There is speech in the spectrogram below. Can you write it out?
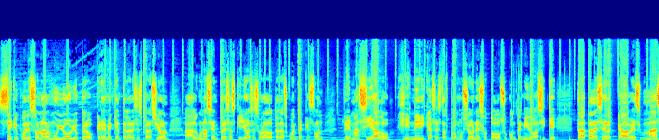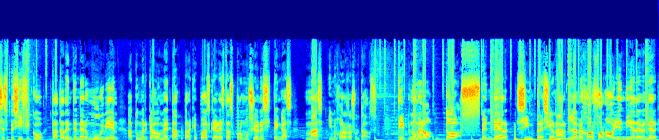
Sé que puede sonar muy obvio, pero créeme que ante la desesperación a algunas empresas que yo he asesorado te das cuenta que son demasiado genéricas estas promociones o todo su contenido. Así que trata de ser cada vez más específico, trata de entender muy bien a tu mercado meta para que puedas crear estas promociones y tengas más y mejores resultados. Tip número 2. Vender sin presionar. La mejor forma hoy en día de vender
